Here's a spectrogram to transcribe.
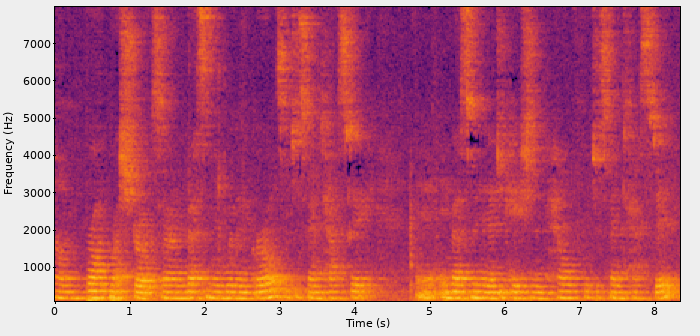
um, broad brushstrokes around investment in women and girls, which is fantastic, investment in education and health, which is fantastic.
